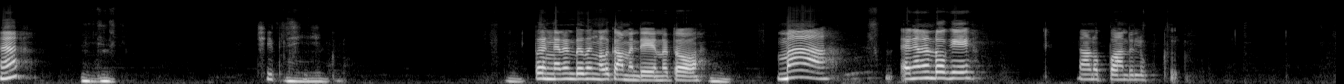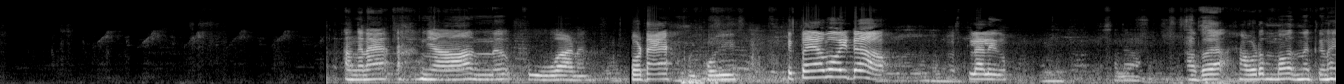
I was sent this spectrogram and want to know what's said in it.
ഏ? ഇപ്പൊ എങ്ങനെയുണ്ട് നിങ്ങൾ കമന്റ് ചെയ്യണം കേട്ടോ മാ എങ്ങനെയുണ്ടോക്കെ ഇതാണ് ഉപ്പാന്റെ ലുക്ക് അങ്ങനെ ഞാൻ ഇന്ന് പോവാണ്. പോട്ടെ. ഇപ്പൊ ഞാൻ പോയിട്ടോ? അസ്സലാമലൈക്കും അപ്പൊ അവിടെ ഉമ്മ വന്നിക്കണ്.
